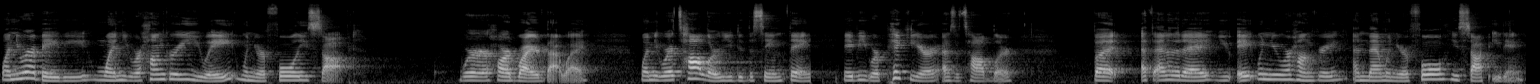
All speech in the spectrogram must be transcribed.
When you were a baby, when you were hungry, you ate. When you were full, you stopped. We're hardwired that way. When you were a toddler, you did the same thing. Maybe you were pickier as a toddler, but at the end of the day, you ate when you were hungry, and then when you were full, you stopped eating.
